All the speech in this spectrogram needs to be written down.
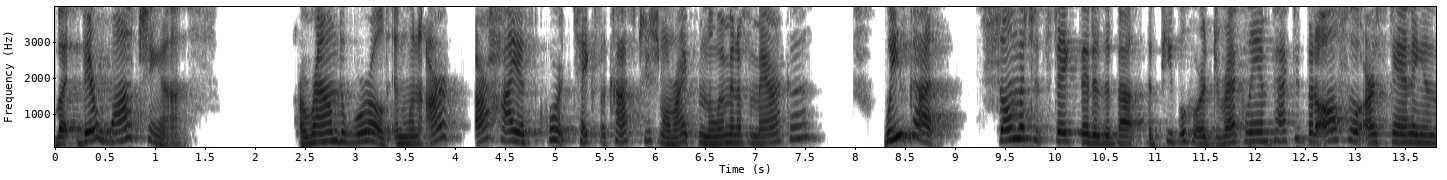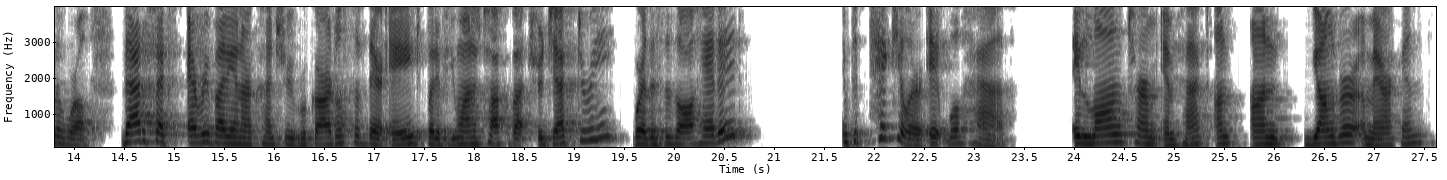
But they're watching us around the world. And when our, our highest court takes a constitutional right from the women of America, we've got so much at stake that is about the people who are directly impacted, but also our standing in the world. That affects everybody in our country, regardless of their age. But if you want to talk about trajectory, where this is all headed, in particular, it will have a long term impact on, on younger Americans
